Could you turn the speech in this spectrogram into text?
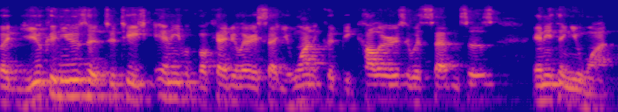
but you can use it to teach any vocabulary set you want. It could be colors with sentences, anything you want.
